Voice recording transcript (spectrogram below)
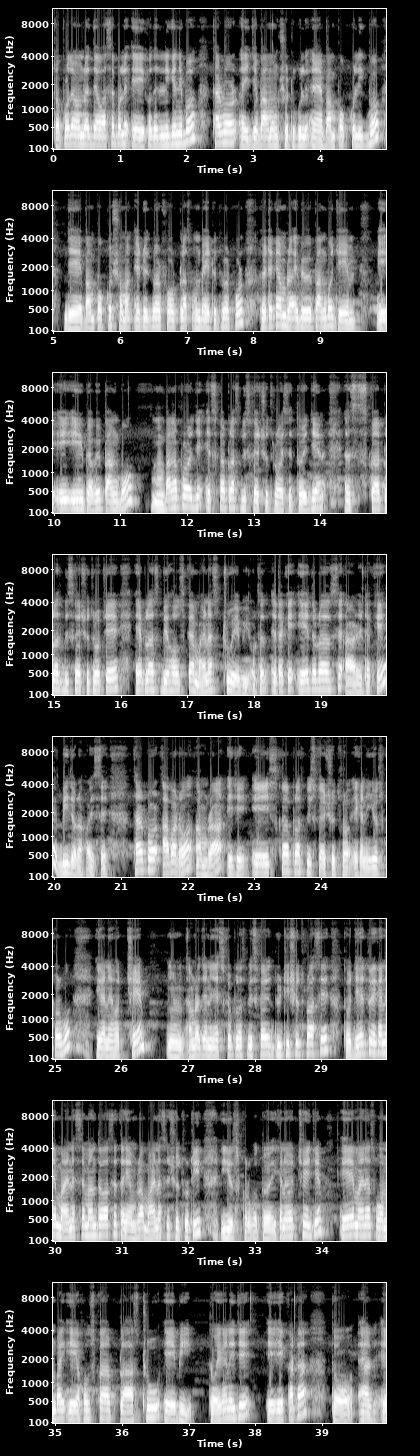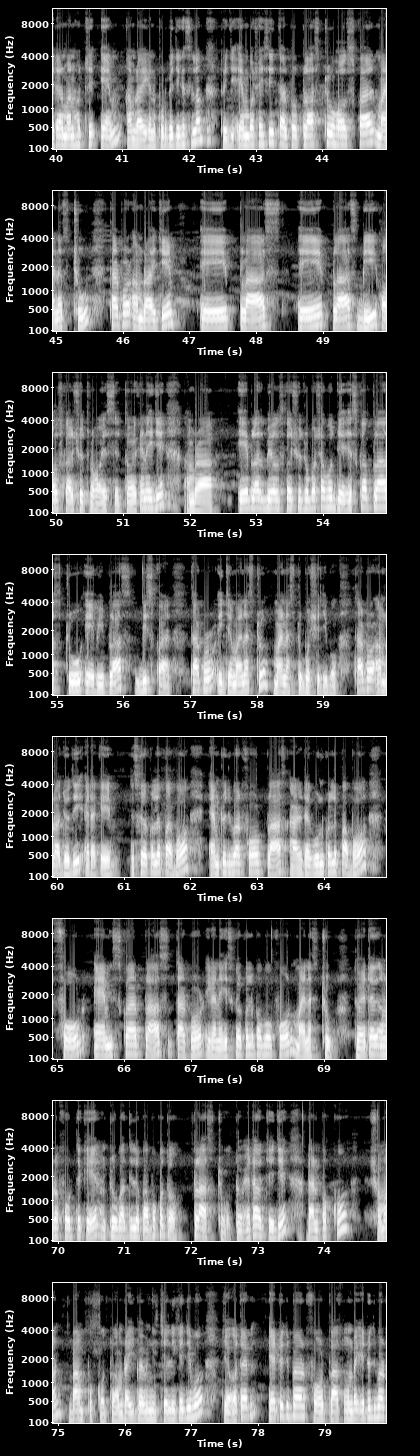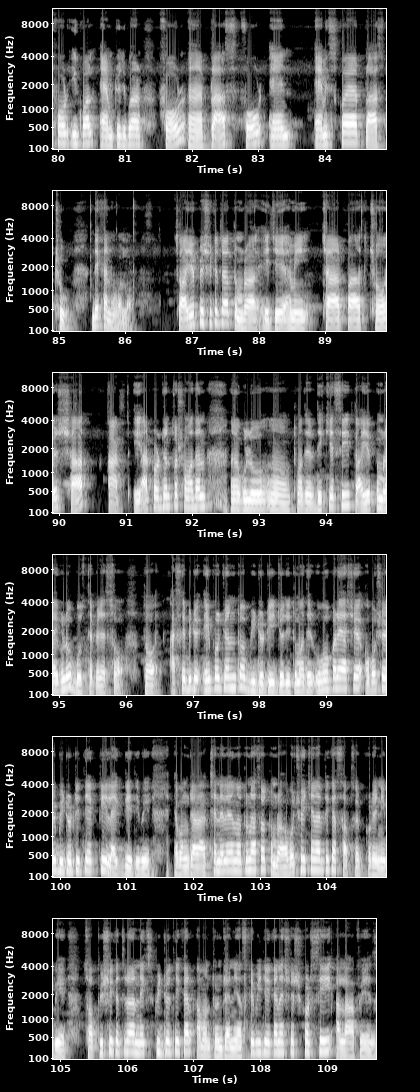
তো প্রথমে আমরা দেওয়া আছে বলে এই কথা লিখে নিব? তারপর এই যে বাম অংশটুকু বাম পক্ষ লিখব যে, বাম পক্ষ সমান A to power four plus one by A to power four তো এটাকে আমরা এইভাবে ভাঙবো যে, এই এই, এইভাবে ভাঙবো। ভাঙার পর যে স্কোয়ার প্লাস বি স্কোয়ার সূত্র হয়েছে, তো এই যে স্কোয়ার প্লাস বি স্কোয়ার সূত্র হচ্ছে A plus B whole square minus two A B অর্থাৎ এটাকে এ ধরা আছে আর এটাকে বি ধরা হয়েছে। তারপর আবারও আমরা এই যে A square plus B square সূত্র এখানে ইউজ করব। এখানে হচ্ছে আমরা জানি স্কোয়ার প্লাস বি স্কোয়ার দুইটি সূত্র আছে, তো যেহেতু এখানে মাইনাসের মান দেওয়া আছে, তাই আমরা মাইনাসের সূত্রটি ইউজ করব। তো এখানে হচ্ছে এই যে A minus one by A whole square plus two A B তো এখানে এই যে এ এ কাটা, তো এটার মান হচ্ছে এম আমরা এখানে পূর্বে দেখেছিলাম, তো এই যে এম বসাইছি, তারপর plus two whole square minus two তারপর আমরা এই যে A plus A plus B whole square সূত্র হয়েছে। তো এখানে এই যে আমরা A plus B whole square সূত্র বসাবো যে square plus two A B plus B square তারপর এই যে মাইনাস টু মাইনাস টু বসিয়ে দিব। তারপর আমরা যদি এটাকে স্কোয়ার করলে পাবো M to the power four plus আর এটা গুণ করলে পাবো ফোর এম স্কোয়ার প্লাস তারপর এখানে স্কোয়ার করলে পাবো ফোর মাইনাস টু তো এটা আমরা ফোর থেকে টু বাদ দিলে পাবো কত? প্লাস টু তো এটা হচ্ছে যে ডান পক্ষ সমান বাম পক্ষ। তো আমরা এইভাবে নিচে লিখে দিব যে অতএব A to the power four plus one by A to the power four equal M to the power four plus four N M square plus two দেখানো হলো। সো আই এফ শিখেছা। তোমরা এই যে আমি চার, পাঁচ, ছয়, সাত আট। এই আট পর্যন্ত সমাধানগুলো তোমাদের দেখিয়েছি, তো আই তোমরা এগুলো বুঝতে পেরেছ। তো আজকের ভিডিও এই পর্যন্ত। ভিডিওটি যদি তোমাদের উপকারে আসে, অবশ্যই ভিডিওটিতে একটি লাইক দিয়ে দিবে। এবং যারা চ্যানেলে নতুন আছো, তোমরা অবশ্যই চ্যানেলটিকে সাবস্ক্রাইব করে নিবে। সব শিক্ষার্থীরা নেক্সট ভিডিও দেখার আমন্ত্রণ জানিয়ে আজকে ভিডিও এখানে শেষ করছি। আল্লাহ হাফেজ।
